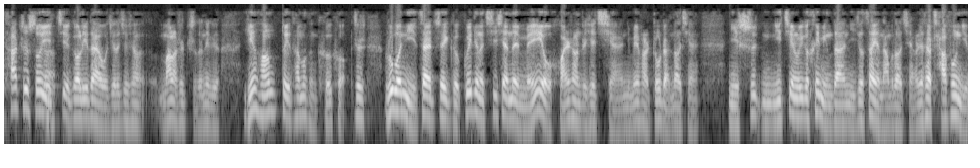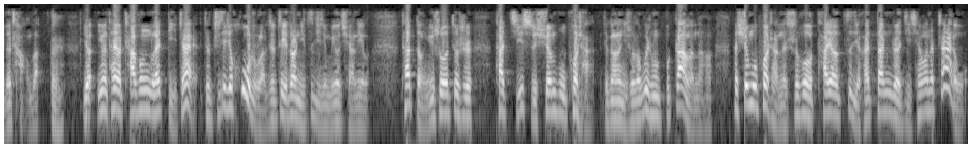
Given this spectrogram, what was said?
他之所以借高利贷，我觉得就像马老师指的那个，银行对他们很苛刻，就是如果你在这个规定的期限内没有还上这些钱，你没法周转到钱。你是你进入一个黑名单，你就再也拿不到钱，而且他要查封你的厂子。对，要因为他要查封来抵债，就直接就护住了，就这一段你自己就没有权利了。他等于说就是他即使宣布破产，就刚才你说的为什么不干了呢？哈，他宣布破产的时候，他要自己还担着几千万的债务，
